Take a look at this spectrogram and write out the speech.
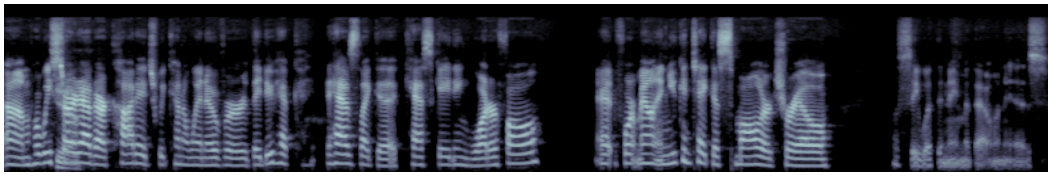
Um, where we Yeah. started out our cottage, we kind of went over. They do have it has like a cascading waterfall at Fort Mount, and you can take a smaller trail. Let's see what the name of that one is.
